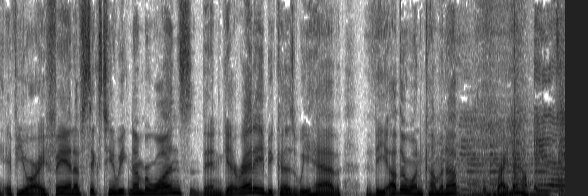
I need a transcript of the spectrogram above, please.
if you are a fan of 16 week number ones, then get ready because we have the other one coming up right now.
